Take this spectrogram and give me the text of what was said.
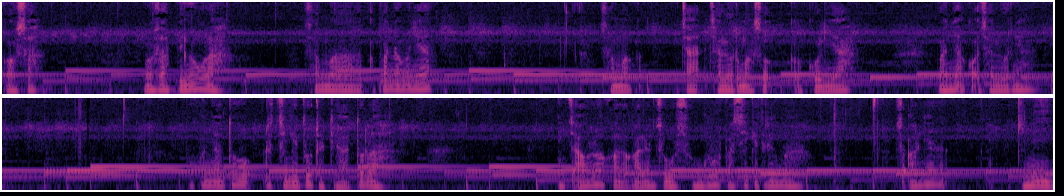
gak usah gak usah bingung lah sama apa namanya sama jalur masuk ke kuliah. Banyak kok jalurnya. Pokoknya tuh rezeki itu udah diatur lah. Insya Allah kalau kalian sungguh-sungguh pasti keterima. Soalnya gini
